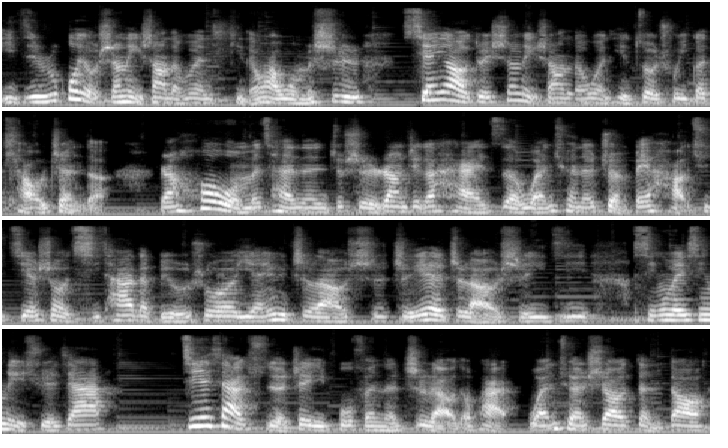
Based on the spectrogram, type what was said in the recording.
以及如果有生理上的问题的话，我们是先要对生理上的问题做出一个调整的，然后我们才能就是让这个孩子完全的准备好去接受其他的，比如说言语治疗师、职业治疗师以及行为心理学家接下去的这一部分的治疗的话，完全是要等到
